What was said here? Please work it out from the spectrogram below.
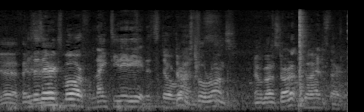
Yeah, thank This you. is Eric's mower from 1988 and it still There, runs. it still runs. And we're going to start it? Go ahead and start it.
